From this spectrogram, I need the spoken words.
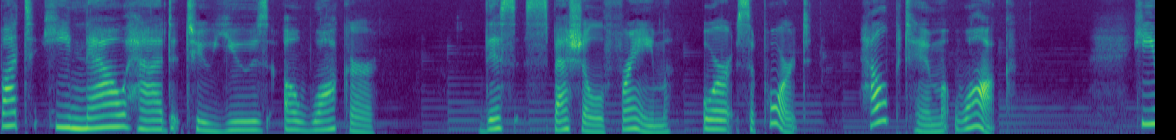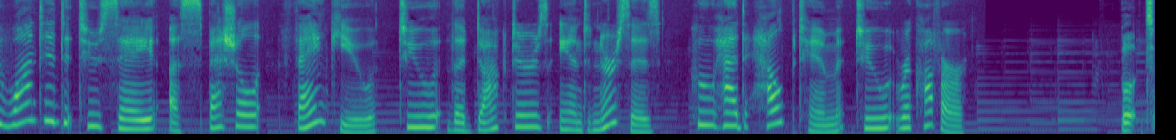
but he now had to use a walker this special frame or support helped him walk. He wanted to say a special thank you to the doctors and nurses who had helped him to recover. But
